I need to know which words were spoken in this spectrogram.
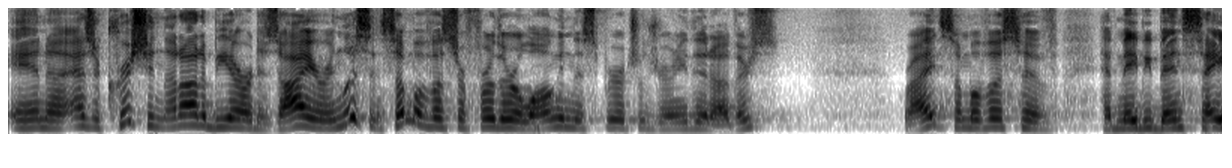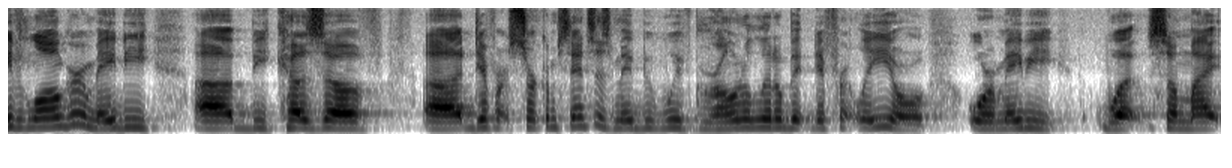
and uh, as a Christian, that ought to be our desire. And listen, some of us are further along in the spiritual journey than others, right? Some of us have, have maybe been saved longer, maybe uh, because of uh, different circumstances. Maybe we've grown a little bit differently, or, or maybe what some might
